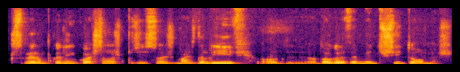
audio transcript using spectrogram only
perceber um bocadinho quais são as posições mais de alívio ou de, ou de agravamento dos sintomas.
